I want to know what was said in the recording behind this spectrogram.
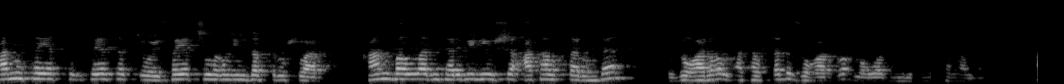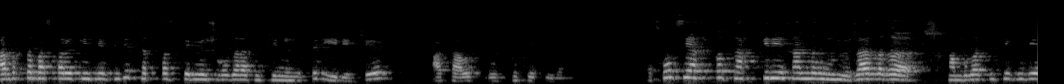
Ханның саятшылығын ұйымдастырушылар хан балаларын тәрбиелеуші аталықтарында жоғары аталықтар да жоғарғы лауазым ретінде саналды. Хандықты басқару кеңсесінде сыртқы істермен шұғылданатын шенеуніктер ерекше аталып көрсетілді. Сол сияқты сақкерей ханның жарлығы шыққан болатын кезінде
